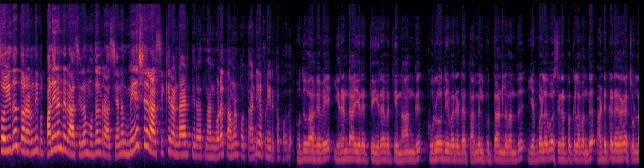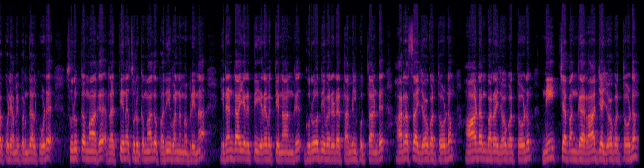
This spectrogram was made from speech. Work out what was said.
ஸோ இதை தொடர்ந்து இப்போ பன்னிரெண்டு ராசியில் முதல் ராசியான மேஷ ராசிக்கு ரெண்டாயிரத்தி இருபத்தி நான்கோட தமிழ் புத்தாண்டு எப்படி இருக்க போகுது? பொதுவாகவே இரண்டாயிரத்தி இருபத்தி நான்கு குரோதி வருட தமிழ் புத்தாண்டில் வந்து எவ்வளவோ சிறப்புகளை வந்து அடுக்கடுக்காக சொல்லக்கூடிய அமைப்பு இருந்தால் கூட சுருக்கமாக ரத்தின சுருக்கமாக பதிவு பண்ணோம் அப்படின்னா இரண்டாயிரத்தி இருபத்தி நான்கு குரோதி வருட தமிழ் புத்தாண்டு அரச யோகத்தோடும் ஆடம்பர யோகத்தோடும் நீச்சபங்க ராஜ யோகத்தோடும்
